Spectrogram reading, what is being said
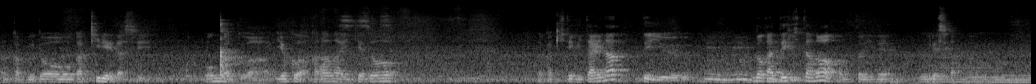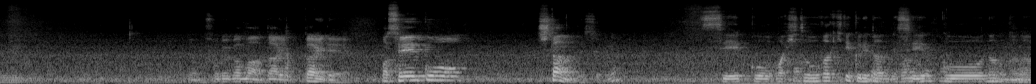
あなんかブドウが綺麗だし音楽はよくわからないけどなんか来てみたいなっていうのができたのは本当にね嬉しかった。でもそれがまあ第1回で、まあ、成功したんですよね。成功。まあ人が来てくれたんで成功なのかな。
